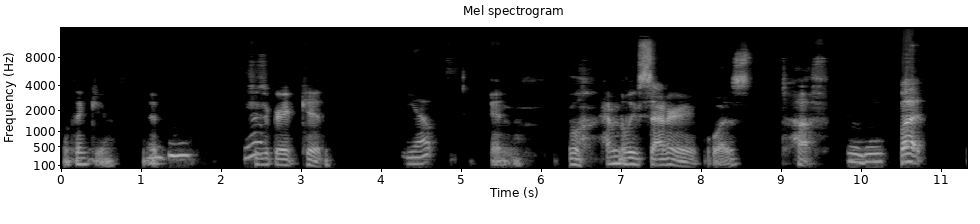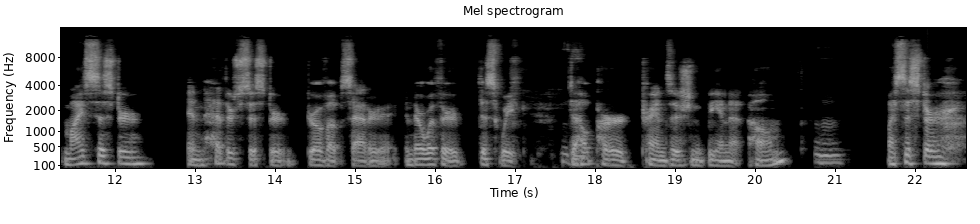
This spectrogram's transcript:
Well, thank you. Mhm. Yep. She's a great kid. yep. And well, having to leave Saturday was tough. hmm But my sister and Heather's sister drove up Saturday and they're with her this week to help her transition being at home. hmm My sister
